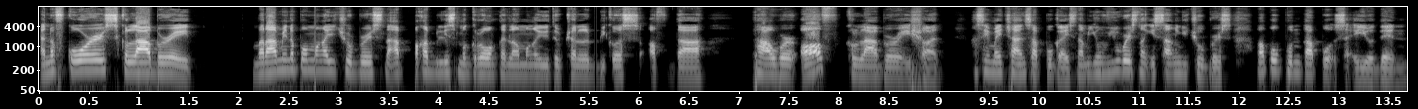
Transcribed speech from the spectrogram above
And of course, collaborate. Marami na po mga YouTubers na apakabilis mag-grow ang kanilang mga YouTube channel because of the power of collaboration. Kasi may chance po guys na yung viewers ng isang YouTubers mapupunta po sa iyo din.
